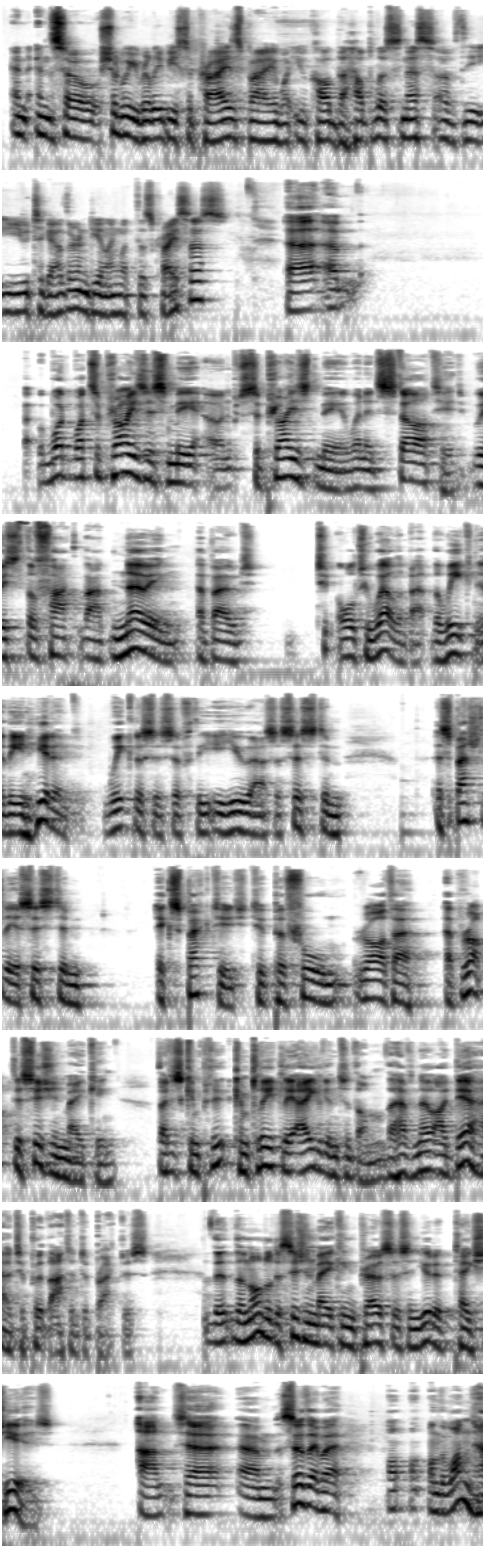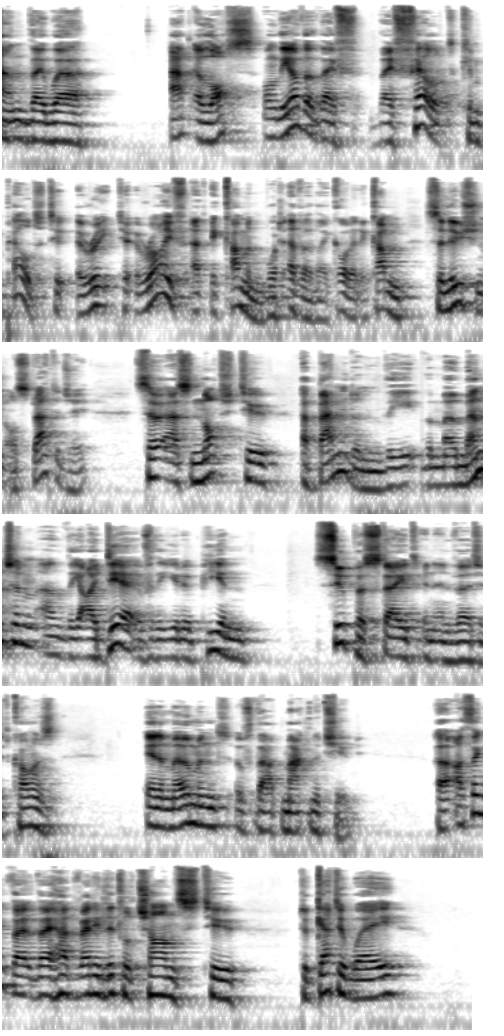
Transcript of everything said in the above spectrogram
And, and so, should we really be surprised by what you called the helplessness of the EU together in dealing with this crisis? Uh, um, what what surprises me and surprised me when it started was the fact that knowing about too, all too well about the weak, the inherent weaknesses of the EU as a system, especially a system expected to perform rather abrupt decision making that is complete, completely alien to them. They have no idea how to put that into practice. The, the normal decision making process in Europe takes years. And uh, um, so they were, on, on, the one hand, they were at a loss. On the other, they, they felt compelled to, to arrive at a common, whatever they call it, a common solution or strategy so as not to abandon the, the momentum and the idea of the European super state in inverted commas in a moment of that magnitude. Uh, I think that they had very little chance to to get away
